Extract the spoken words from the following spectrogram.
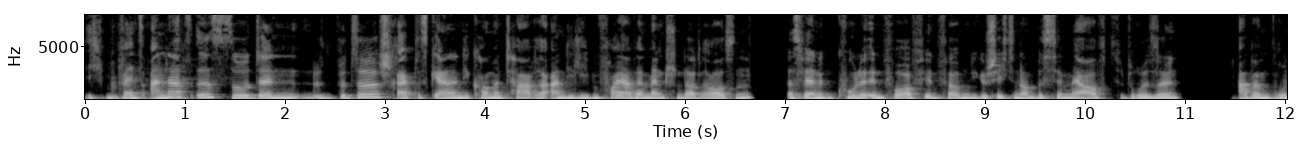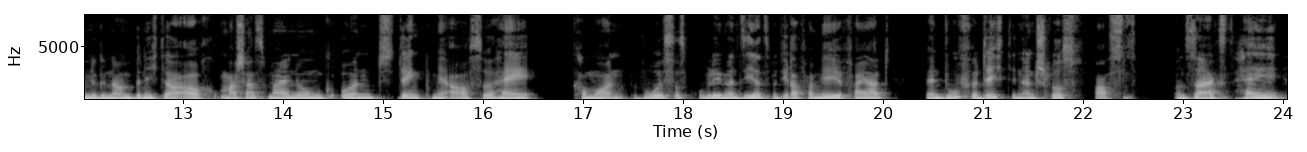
ich, wenn es anders ist, so dann bitte schreibt es gerne in die Kommentare an die lieben Feuerwehrmenschen da draußen. Das wäre eine coole Info auf jeden Fall, um die Geschichte noch ein bisschen mehr aufzudröseln. Aber im Grunde genommen bin ich da auch Maschas Meinung und denke mir auch so, hey, come on, wo ist das Problem, wenn sie jetzt mit ihrer Familie feiert? Wenn du für dich den Entschluss fasst und sagst, hey,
